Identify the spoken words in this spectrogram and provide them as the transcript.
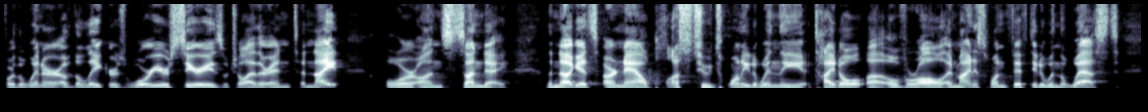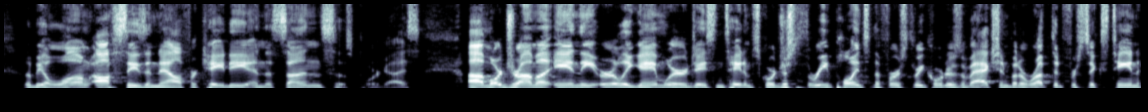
for the winner of the Lakers Warriors series, which will either end tonight or on Sunday. The Nuggets are now plus 220 to win the title uh, overall and minus 150 to win the West. It'll be a long offseason now for KD and the Suns. Those poor guys. Uh, more drama in the early game where Jayson Tatum scored just three points in the first three quarters of action, but erupted for 16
